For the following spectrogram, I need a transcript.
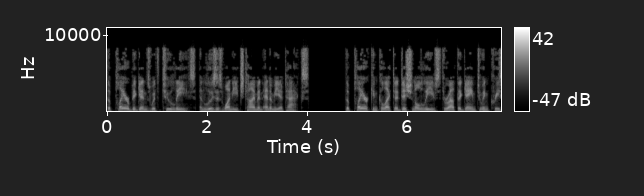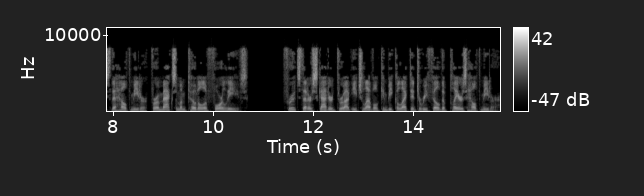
The player begins with two leaves, and loses one each time an enemy attacks. The player can collect additional leaves throughout the game to increase the health meter, for a maximum total of four leaves. Fruits that are scattered throughout each level can be collected to refill the player's health meter.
